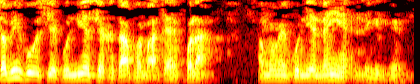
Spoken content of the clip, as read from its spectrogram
سبھی کو اس کے کنیت سے خطاب فرماتے ہیں، فلاں، ہم لوگ میں کنیت نہیں ہے لیکن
